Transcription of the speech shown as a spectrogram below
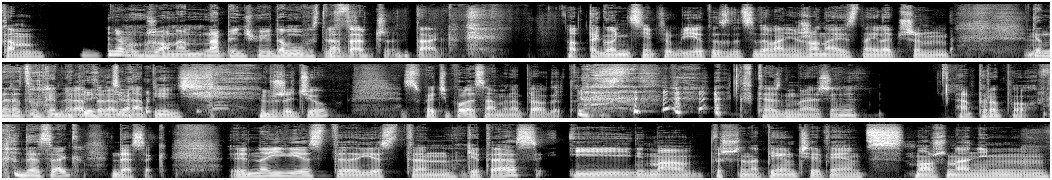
tam Nie mam żonę, napięć mi w domu wystarczy. wystarczy. Tak. No, tego nic nie probije, to zdecydowanie żona jest najlepszym Generatorem generatorem napięć w życiu. Słuchajcie, polecamy naprawdę. W każdym razie, a propos Desek. desek. No i jest, jest ten GTS i ma wyższe napięcie, więc można nim,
